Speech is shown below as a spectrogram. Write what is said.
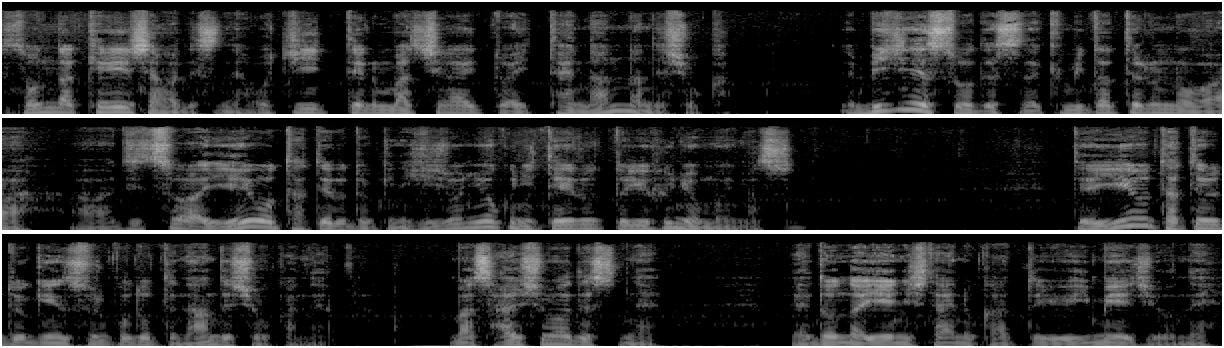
そんな経営者がですね陥っている間違いとは一体何なんでしょうか。ビジネスをですね組み立てるのは実は家を建てる時に非常によく似ているというふうに思います。で家を建てる時にすることって何でしょうかね。まあ、最初はですねどんな家にしたいのかというイメージをね、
